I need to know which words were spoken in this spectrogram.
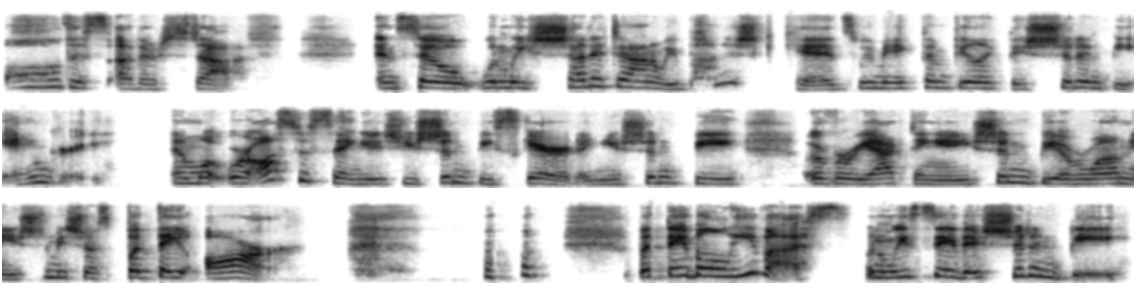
all this other stuff. And so when we shut it down and we punish kids, we make them feel like they shouldn't be angry and what we're also saying is you shouldn't be scared and you shouldn't be overreacting and you shouldn't be overwhelmed and you shouldn't be stressed, but they are. but they believe us when we say they shouldn't be.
